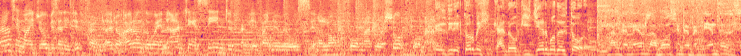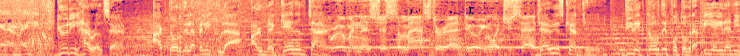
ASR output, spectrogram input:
don't think my job is any different. I don't, I don't go in acting a scene differently if I knew it was in a long format or a short format. El director mexicano Guillermo del Toro. Mantener la voz independiente del cine en México. Woody Harrelson, actor de la película Armageddon Time. Ruben is just a master at doing what you said. Darius Kanji, director de fotografía iraní.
